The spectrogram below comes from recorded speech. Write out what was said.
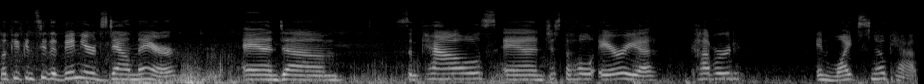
Look, you can see the vineyards down there and um, some cows and just the whole area covered in white snowcap.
